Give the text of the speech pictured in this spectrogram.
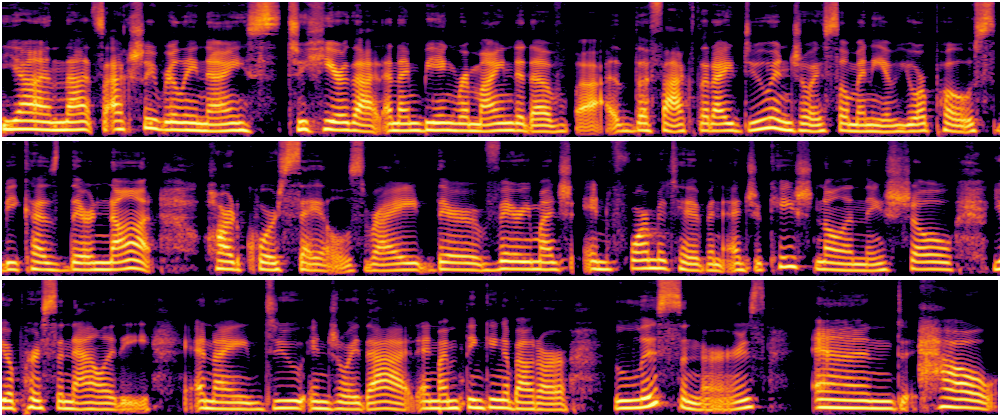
yeah, and that's actually really nice to hear that. And I'm being reminded of uh, the fact that I do enjoy so many of your posts because they're not hardcore sales, right? They're very much informative and educational and they show your personality. And I do enjoy that. And I'm thinking about our listeners and how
